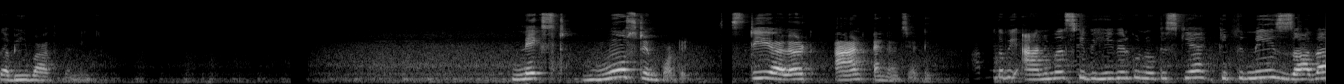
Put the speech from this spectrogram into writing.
तभी बात बनेगी। Next most important stay alert and energetic आपने कभी एनिमल्स के बिहेवियर को नोटिस किया है? कितने ज़्यादा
